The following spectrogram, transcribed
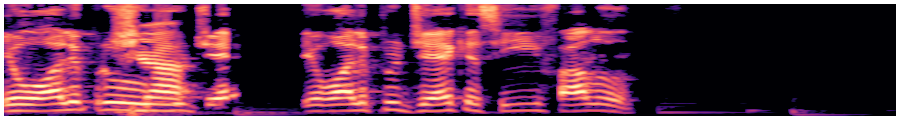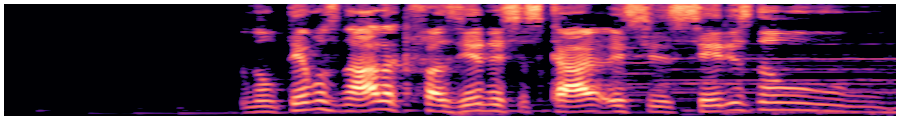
Eu olho pro, pro Jack, eu olho pro Jack assim e falo. Não temos nada que fazer nesses caras. Esses seres não.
